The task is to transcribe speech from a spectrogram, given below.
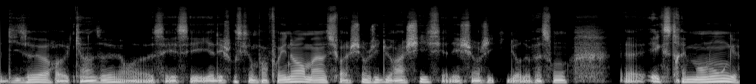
10 euh, heures, 15 euh, heures. C'est, il y a des choses qui sont parfois énormes. Hein. Sur la chirurgie du rachis, il y a des chirurgies qui durent de façon extrêmement longue.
